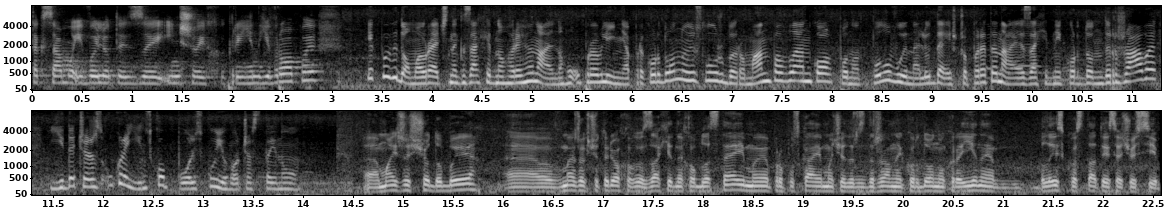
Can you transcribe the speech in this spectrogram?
так само і вильоти з інших країн Європи. Як повідомив речник західного регіонального управління прикордонної служби Роман Павленко, понад половина людей, що перетинає західний кордон держави, їде через українсько-польську його частину. Е, Майже щодоби е, в межах чотирьох західних областей ми пропускаємо через державний кордон України близько 100 тисяч осіб.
